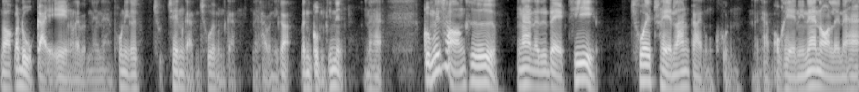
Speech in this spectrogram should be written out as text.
เลาะก็ดูไก่เองอะไรแบบนี้นะพวกนี้ก็เช่นกันช่วยเหมือนกันนะครับอันนี้ก็เป็นกลุ่มที่หนึ่งนะฮะกลุ่มที่สองคืองานอดิเรกที่ช่วยเทรนร่างกายของคุณนะครับโอเคอันนี้แน่นอนเลยนะฮะ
